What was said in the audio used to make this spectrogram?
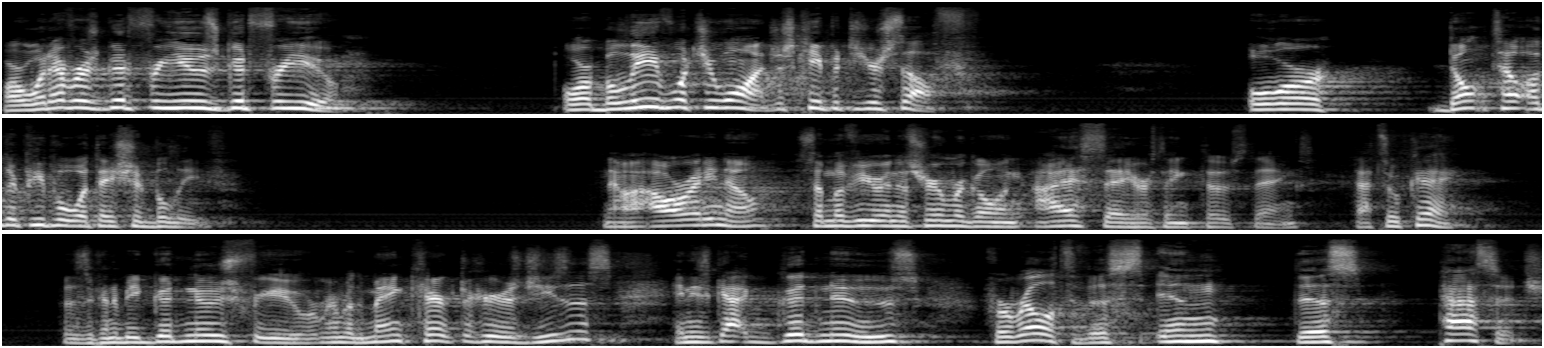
Or whatever is good for you is good for you. Or believe what you want, just keep it to yourself. Or don't tell other people what they should believe. Now, I already know some of you in this room are going, I say or think those things. That's okay. This is going to be good news for you. Remember, the main character here is Jesus, and he's got good news for relativists in this passage.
